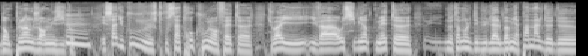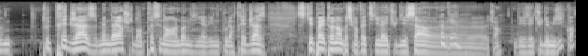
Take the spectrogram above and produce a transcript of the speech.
dans plein de genres musicaux. Mm. Et ça, du coup, je trouve ça trop cool en fait. Euh, tu vois, il, il va aussi bien te mettre, euh, notamment le début de l'album, il y a pas mal de, de très jazz. Même d'ailleurs, je crois dans le précédent album, il y avait une couleur très jazz. Ce qui est pas étonnant parce qu'en fait, il a étudié ça, euh, tu vois, des études de musique quoi.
